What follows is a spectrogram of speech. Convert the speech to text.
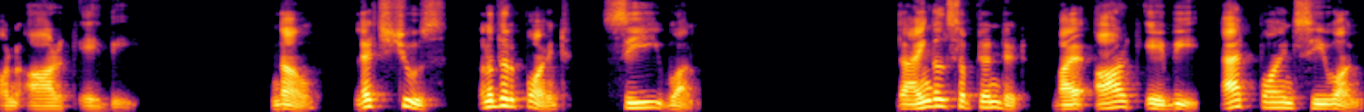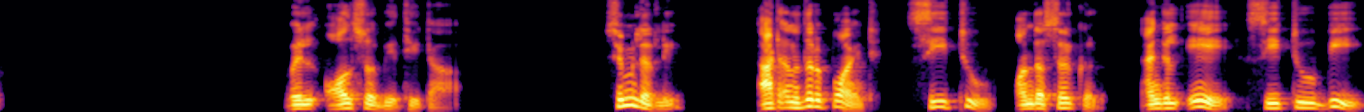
on arc AB. Now, let's choose another point C1. The angle subtended by arc AB at point C1 will also be theta. Similarly, at another point C2 on the circle, angle A C2B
